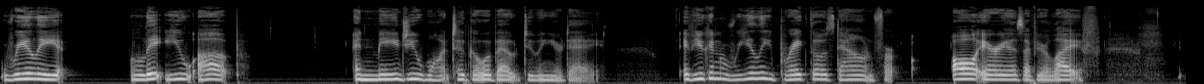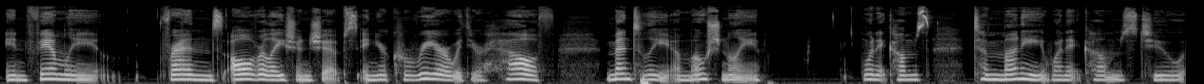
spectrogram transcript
really lit you up and made you want to go about doing your day. If you can really break those down for all areas of your life, in family, friends, all relationships, in your career, with your health, mentally, emotionally, when it comes to money, when it comes to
